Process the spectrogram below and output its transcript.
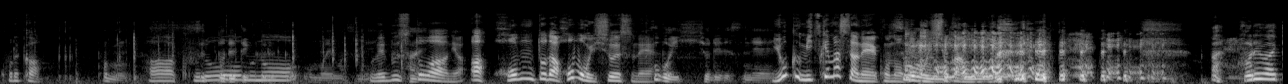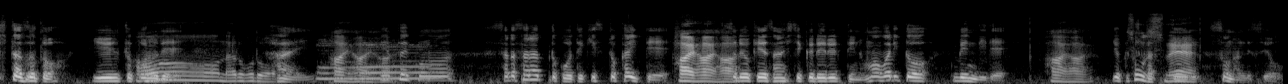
これか。多分、ああ、スッと出て Chrome くるとの思いますね。ウェブスはトアに、あ、本当だ。ほぼ一緒ですねいほ。ぼ一緒でですね。よく見つけましたね。このほぼ一緒感を。あ、これは来たぞというところで、ああ、なるほど。はいはい。はいはいはいやっぱりこの、さらさらっとこうテキスト書いて、はいはい。それを計算してくれるっていうのは、まあ割と便利で、はいはい。よく使ってそうですねそうなんですよ。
